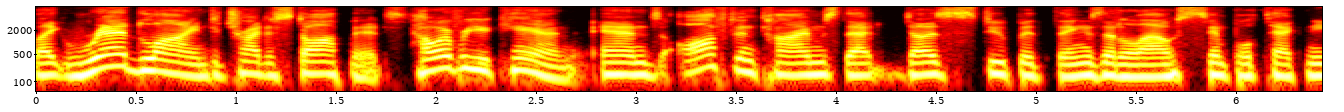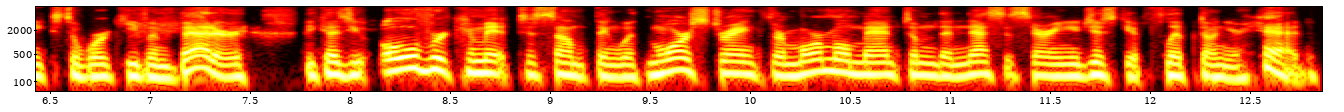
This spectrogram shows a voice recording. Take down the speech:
like red line to try to stop it however you can. And oftentimes that does stupid things that allow simple techniques to work even better because you overcommit to something with more strength or more momentum than necessary and you just get flipped on your head.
